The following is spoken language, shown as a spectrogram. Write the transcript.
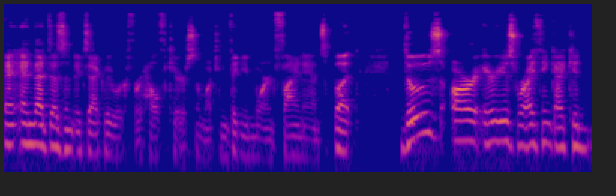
and, and that doesn't exactly work for healthcare so much. I'm thinking more in finance. But those are areas where i think i could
